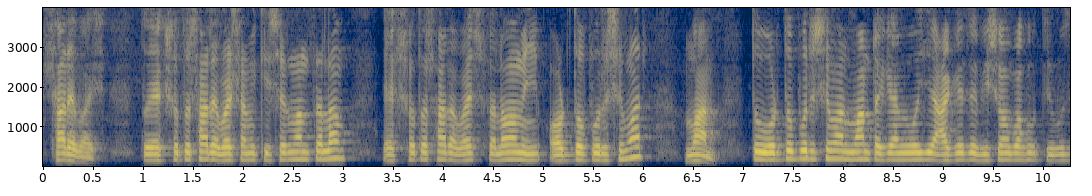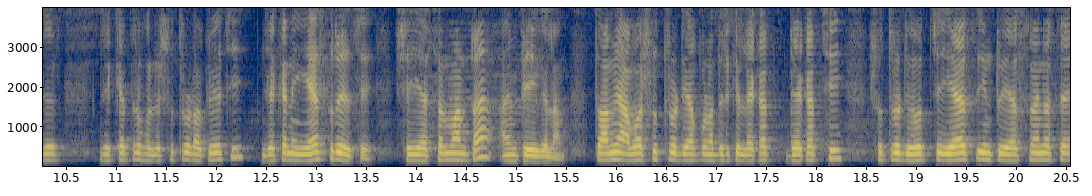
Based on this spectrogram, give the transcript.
সাড়ে বাইশ। তো একশত সাড়ে বাইশ আমি কিসের মান পেলাম? একশত সাড়ে বাইশ পেলাম আমি অর্ধ পরিসীমার মান। তো অর্ধ পরিসীমার মানটাকে আমি ওই যে আগে যে বিষমবাহু ত্রিভুজের যে ক্ষেত্রফলের সূত্রটা পেয়েছি, যেখানে এস রয়েছে, সেই এস এর মানটা আমি পেয়ে গেলাম। তো আমি আবার সূত্রটি আপনাদেরকে লেখা, দেখাচ্ছি। সূত্রটি হচ্ছে S into S minus A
